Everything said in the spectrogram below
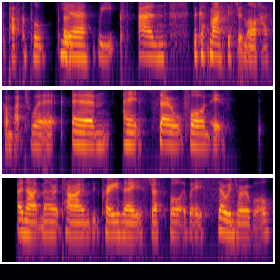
the past couple Yeah. of weeks. And because my sister in law has gone back to work, um, and it's so fun. It's a nightmare at times. It's crazy. It's stressful, but it's so enjoyable.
